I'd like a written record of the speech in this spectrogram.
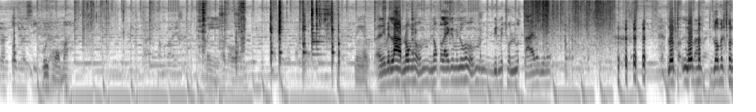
ก็ต้มแล้วสิอุ้ยหอมอะทำอะไรนี่ครับผมนี่ครับอันนี้เป็นลาบนกครับผมนกอะไรก็ไม่รู้ครับผมมันบินไปชนรถตายเมื่อกี้นี้รถรถมันรถมันชน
